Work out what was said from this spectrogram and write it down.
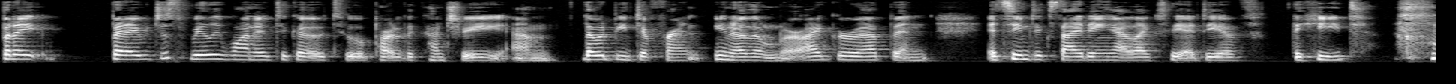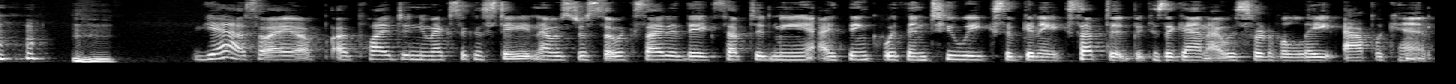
but I but I just really wanted to go to a part of the country um, that would be different, you know, than where I grew up, and it seemed exciting. I liked the idea of the heat. mm-hmm. Yeah, so I, I, applied to New Mexico State, and I was just so excited they accepted me. I think within two weeks of getting accepted, because again, I was sort of a late applicant.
